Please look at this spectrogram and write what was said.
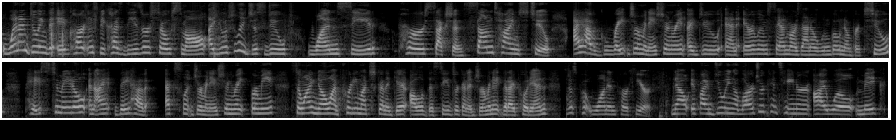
When I'm doing the egg cartons, because these are so small, I usually just do one seed per section, sometimes two. I have great germination rate. I do an heirloom San Marzano Lungo number two paste tomato, and I they have excellent germination rate for me. So I know I'm pretty much going to get all of the seeds are going to germinate that I put in. Just put one in per here. Now, if I'm doing a larger container, I will make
